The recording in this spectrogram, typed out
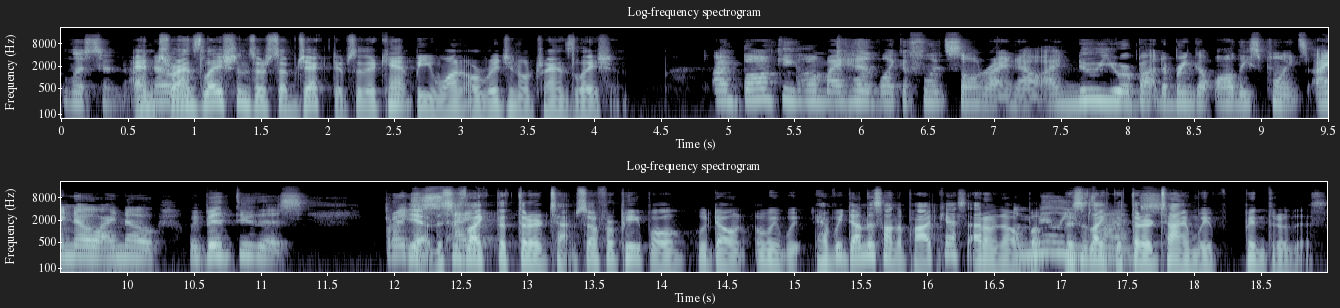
listen. I And know, translations are subjective, so there can't be one original translation. I'm bonking on my head like a Flintstone right now. I knew you were about to bring up all these points. I know, I know. We've been through this. But I yeah, just, this is I- like the third time. So for people who don't, we, we, have we done this on the podcast? I don't know, but this is like the third time we've been through this.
